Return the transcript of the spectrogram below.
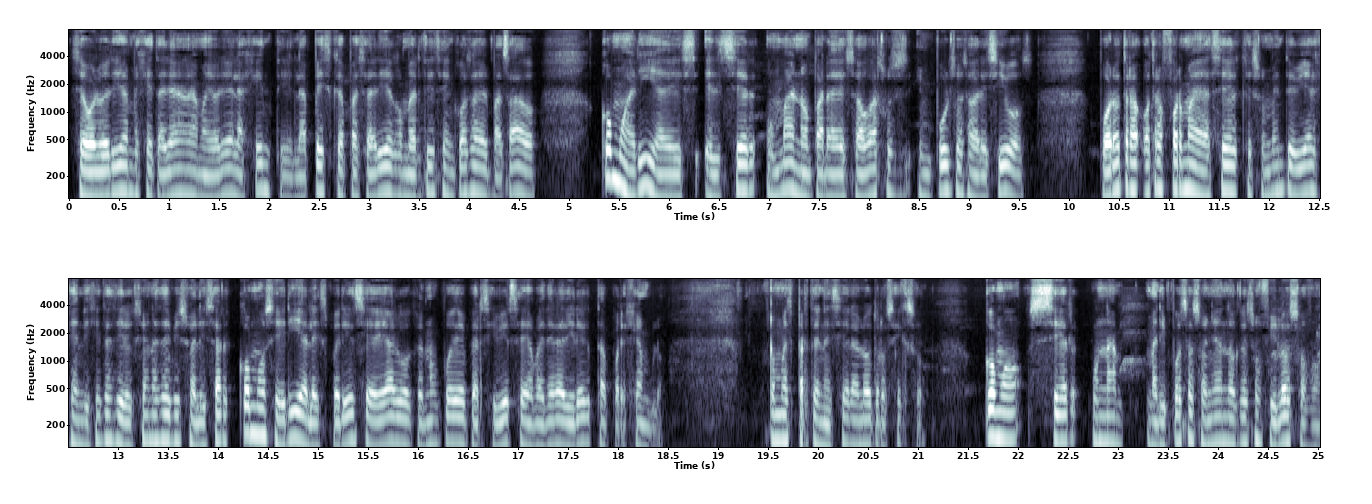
se volverían vegetarianas la mayoría de la gente, la pesca pasaría a convertirse en cosa del pasado. ¿Cómo haría el ser humano para desahogar sus impulsos agresivos? Por otra, otra forma de hacer que su mente viaje en distintas direcciones es visualizar cómo sería la experiencia de algo que no puede percibirse de manera directa, por ejemplo. ¿Cómo es pertenecer al otro sexo? Cómo ser una mariposa soñando que es un filósofo,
